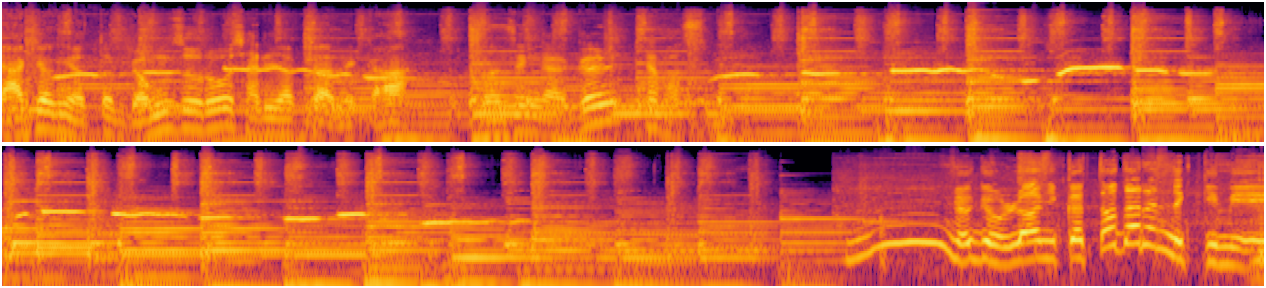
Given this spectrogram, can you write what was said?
야경의 어떤 명소로 자리 잡지 않을까 그런 생각을 해봤습니다. 음, 여기 올라오니까 또 다른 느낌이에요.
